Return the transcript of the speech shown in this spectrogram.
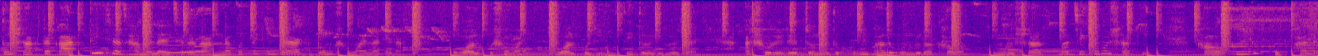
তো শাকটা কাটতেই যা ঝামেলা, এছাড়া রান্না করতে কিন্তু একদম সময় লাগে না। খুব অল্প সময়, খুব অল্প জিনিস দিয়ে তৈরি হয়ে যায়। আর শরীরের জন্য তো খুবই ভালো বন্ধুরা খাওয়া কুমড়ো শাক বা যে কোনো শাকই খাওয়া কিন্তু খুব ভালো।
